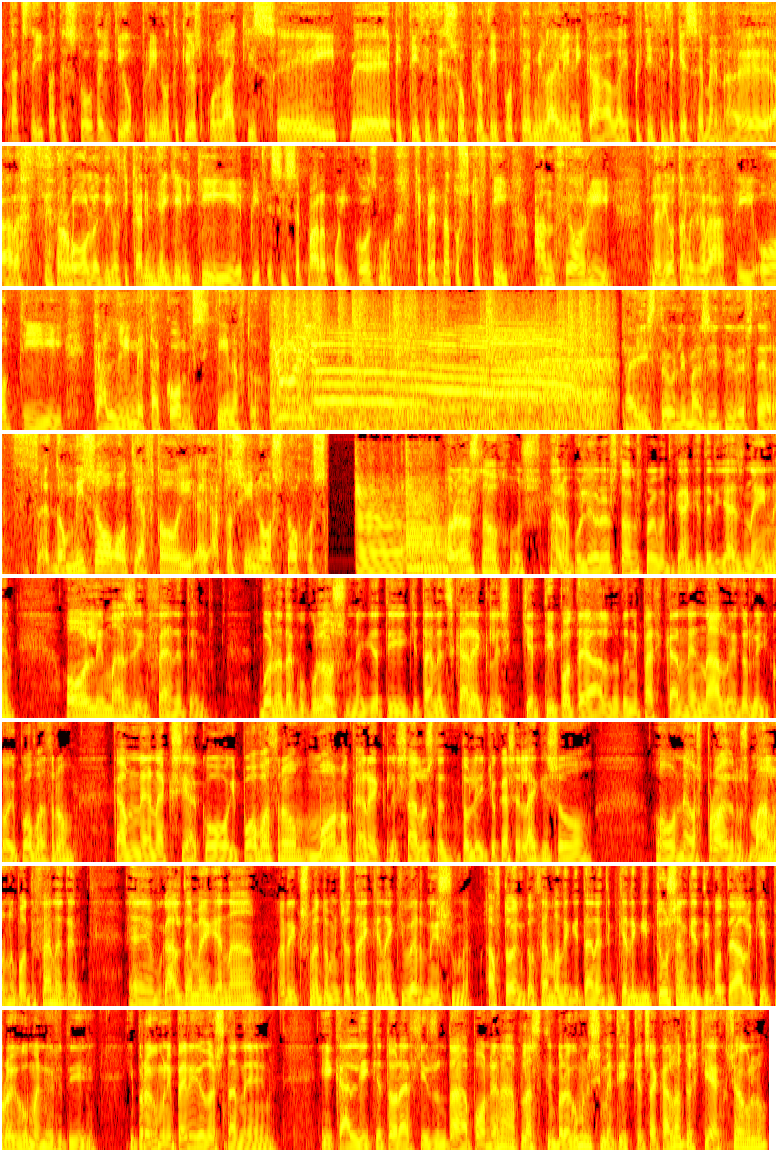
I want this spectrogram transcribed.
Κοιτάξτε, είπατε στο δελτίο πριν ότι ο κύριος Πολάκης ε, ή- ε, επιτίθεται σε οποιοδήποτε μιλάει ελληνικά, αλλά επιτίθεται και σε μένα. Ε, άρα θεωρώ δηλαδή ότι κάνει μια γενική επίθεση σε πάρα πολύ κόσμο και πρέπει να το σκεφτεί αν θεωρεί. Δηλαδή, όταν γράφει ότι καλή μετακόμιση. Τι είναι αυτό; Θα είστε όλοι μαζί τη Δευτέρα. Νομίζω ότι αυτό, ε, αυτός είναι ο στόχος. Ωραίος στόχος. Πάρα πολύ ωραίος στόχος πραγματικά και ταιριάζει να είναι όλοι μαζί. Φαίνεται. Μπορεί να τα κουκουλώσουν γιατί κοιτάνε τις καρέκλες και τίποτε άλλο. Δεν υπάρχει κανένα άλλο ιδεολογικό υπόβαθρο, κανένα αξιακό υπόβαθρο, μόνο καρέκλες. Άλλωστε το λέει και ο Κασελάκης, ο, ο νέος πρόεδρος, μάλλον από ό,τι φαίνεται. Ε, βγάλτε με για να ρίξουμε το Μητσοτάκι και να κυβερνήσουμε. Αυτό είναι το θέμα. Δεν κοιτάνε τίποτα. Και δεν κοιτούσαν και τίποτε άλλο. Και οι προηγούμενοι, όχι ότι η προηγούμενη περίοδος ήταν ε, η καλή και τώρα αρχίζουν τα απόνερα. Απλά στην προηγούμενη συμμετείχε και ο Τσακαλώτος και η Αξιόγλου.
